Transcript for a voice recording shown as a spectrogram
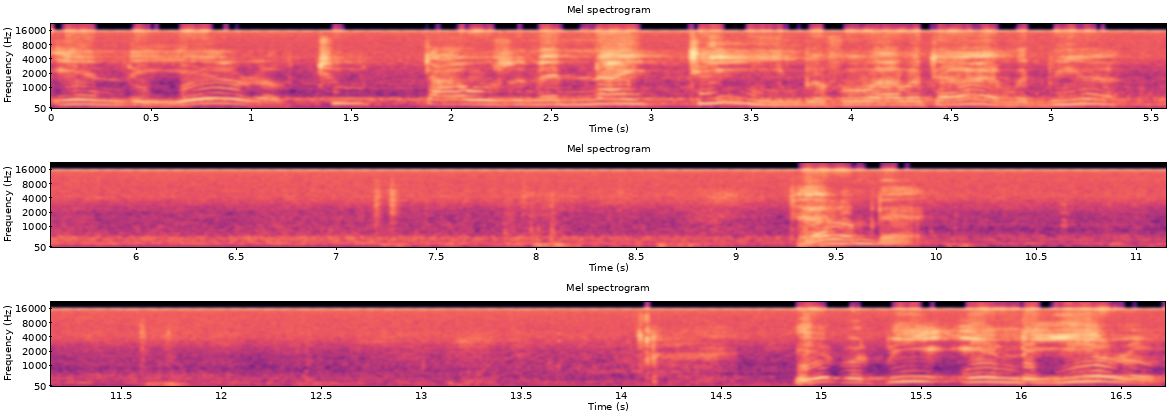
in the year of 2019 before our time would be up. Tell them that. It would be in the year of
